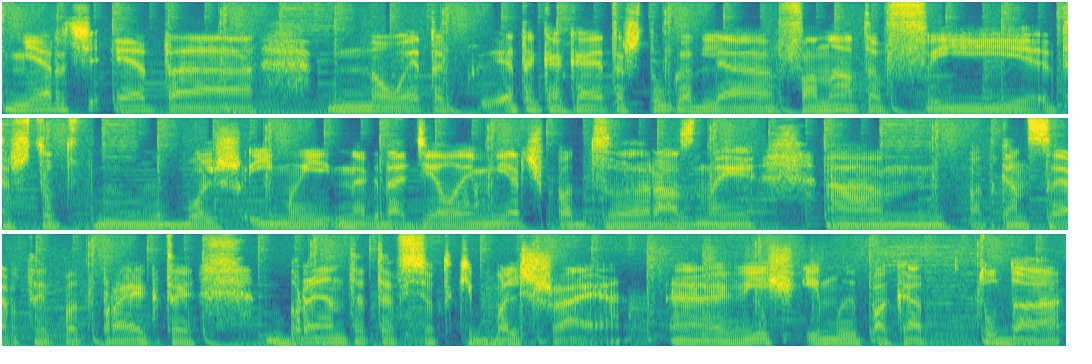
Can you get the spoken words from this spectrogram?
Мерч это... Ну, это, это какая-то штука для фанатов, и это что-то ну, больше. И мы иногда делаем мерч под разные... Под концерты, под проекты. Бренд это все все-таки большая э, вещь, и мы пока туда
